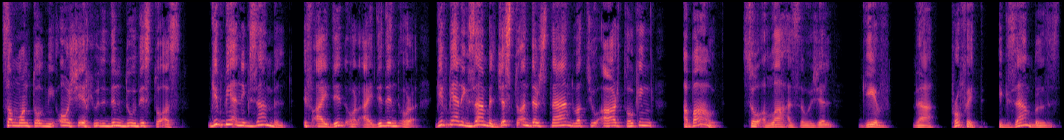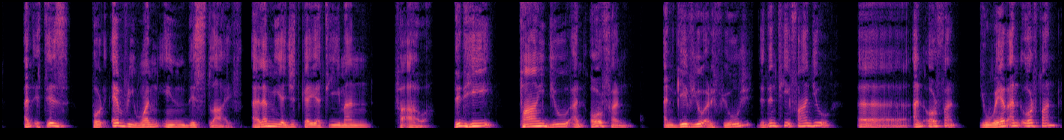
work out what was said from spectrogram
Someone told me, oh Sheikh, you didn't do this to us. Give me an example. If I did or I didn't, or give me an example just to understand what you are talking about. So Allah Azza wa gave the Prophet examples, and it is for everyone in this life. أَلَمْ يَجِدْكَ يَتِيمًا فَآوَى Did he find you an orphan and give you a refuge? Didn't he find you uh, an orphan? You were an orphan?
